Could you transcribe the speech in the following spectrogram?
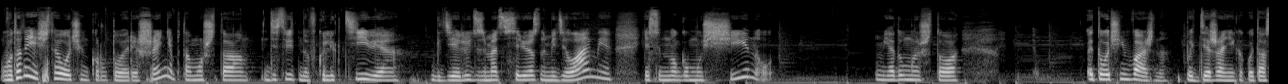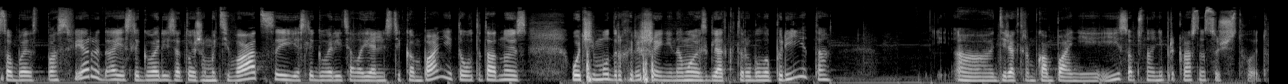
вот это, я считаю, очень крутое решение, потому что действительно в коллективе, где люди занимаются серьезными делами, если много мужчин, я думаю, что это очень важно, поддержание какой-то особой атмосферы, да, если говорить о той же мотивации, если говорить о лояльности компании, то вот это одно из очень мудрых решений, на мой взгляд, которое было принято э, директором компании, и, собственно, они прекрасно существуют.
